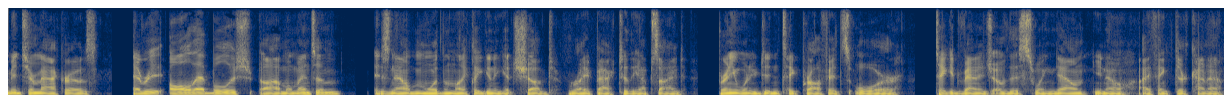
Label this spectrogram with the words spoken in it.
midterm macros, every all that bullish uh, momentum is now more than likely going to get shoved right back to the upside for anyone who didn't take profits or take advantage of this swing down. You know, I think they're kind of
